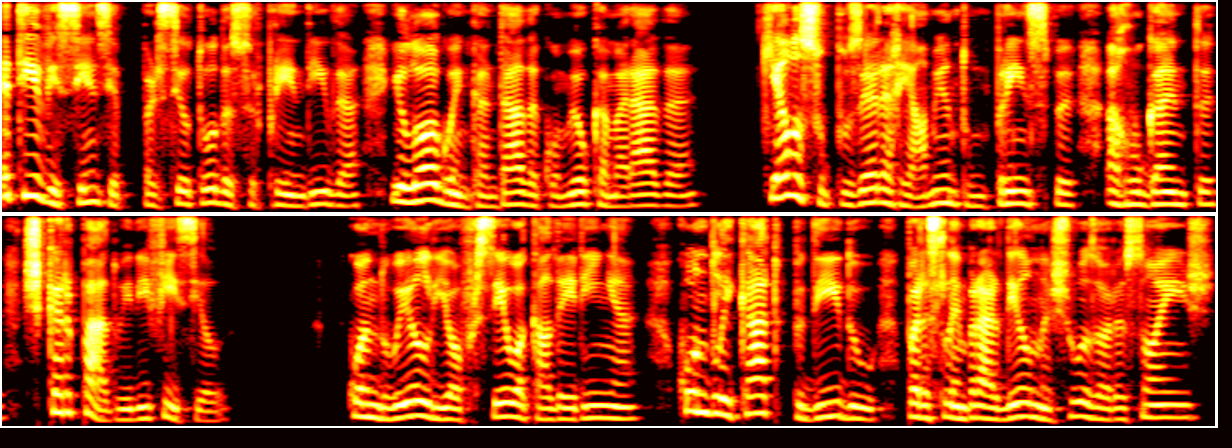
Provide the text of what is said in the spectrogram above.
A tia Vicência pareceu toda surpreendida e logo encantada com o meu camarada, que ela supusera realmente um príncipe arrogante, escarpado e difícil. Quando ele lhe ofereceu a caldeirinha, com um delicado pedido para se lembrar dele nas suas orações,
